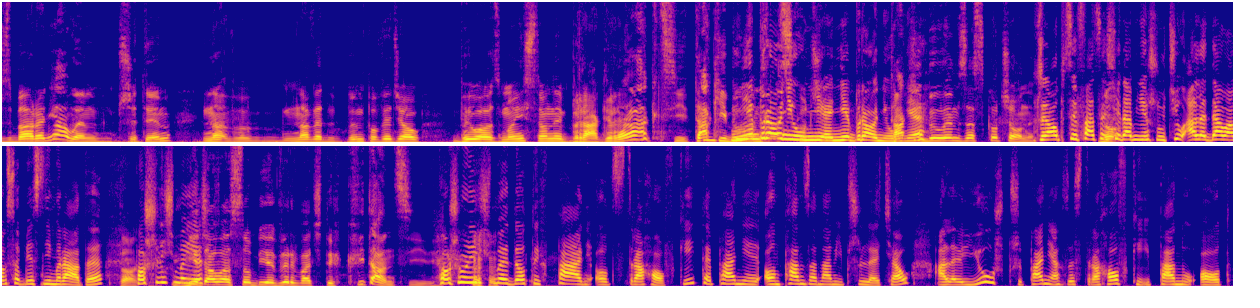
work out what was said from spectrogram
zbaraniałem przy tym, na, nawet bym powiedział, było z mojej strony brak reakcji. Taki byłem Nie bronił zaskoczony. mnie, nie bronił Taki mnie. byłem zaskoczony. Że obcy facet No. się na mnie rzucił, ale dałam sobie z nim radę. Tak. Poszliśmy nie jeszcze. dała sobie wyrwać tych kwitancji. Poszliśmy do tych pań od strachowki. Te panie, on pan za nami przyleciał, ale już przy paniach ze strachowki i panu od y,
